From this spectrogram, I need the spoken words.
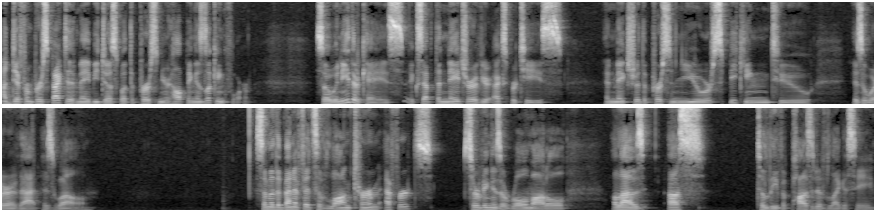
a different perspective may be just what the person you're helping is looking for. So, in either case, accept the nature of your expertise and make sure the person you are speaking to is aware of that as well. Some of the benefits of long term efforts serving as a role model allows us to leave a positive legacy.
